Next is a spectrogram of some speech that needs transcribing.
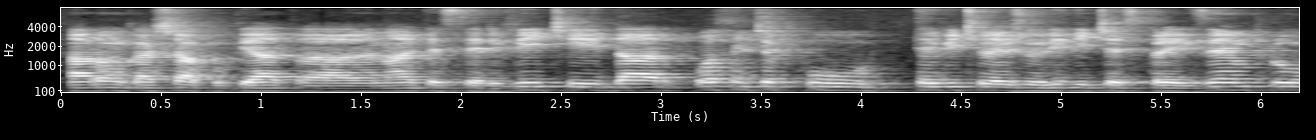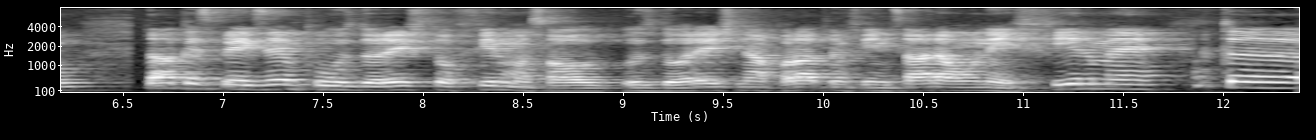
arunc așa cu piatra în alte servicii, dar o să încep cu serviciile juridice, spre exemplu. Dacă, spre exemplu, îți dorești o firmă sau îți dorești neapărat înființarea unei firme, că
